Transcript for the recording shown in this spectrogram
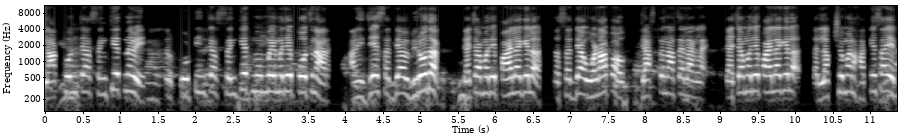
लाखोंच्या संख्येत नव्हे तर कोटींच्या संख्येत मुंबईमध्ये पोहोचणार. आणि जे सध्या विरोधक त्याच्यामध्ये पाहायला गेलं तर सध्या वडापाव जास्त नाचायला लागलाय. त्याच्यामध्ये पाहायला गेलं तर लक्ष्मण हाके साहेब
